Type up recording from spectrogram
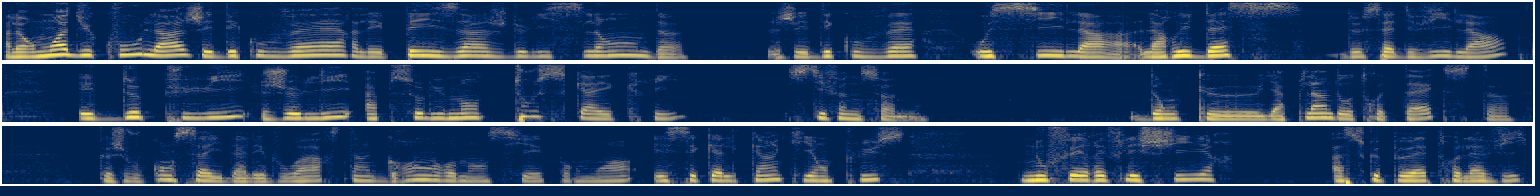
Alors moi, du coup, là, j'ai découvert les paysages de l'Islande, j'ai découvert aussi la, rudesse de cette vie-là, et depuis, je lis absolument tout ce qu'a écrit Stevenson. Donc euh, il y a plein d'autres textes que je vous conseille d'aller voir. C'est un grand romancier pour moi et c'est quelqu'un qui en plus nous fait réfléchir à ce que peut être la vie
